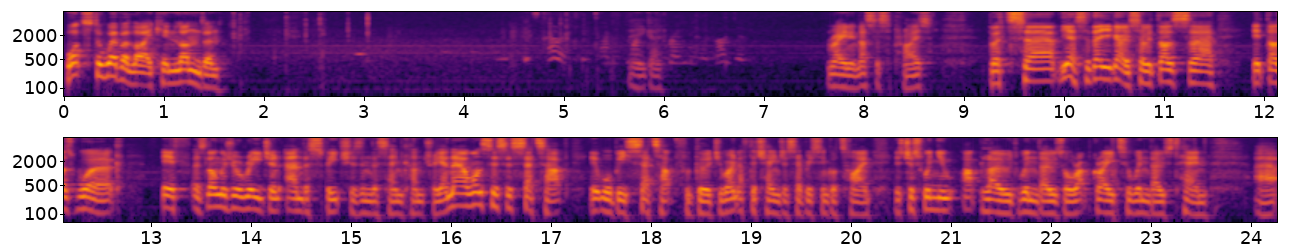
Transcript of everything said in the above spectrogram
What's the weather like in London? There you go. Raining, that's a surprise. But uh, yeah, so there you go. So it does uh, it does work if as long as your region and the speech is in the same country. And now once this is set up, it will be set up for good. You won't have to change this every single time. It's just when you upload Windows or upgrade to Windows 10, uh,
